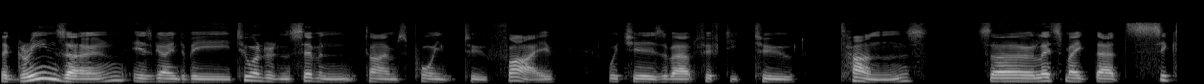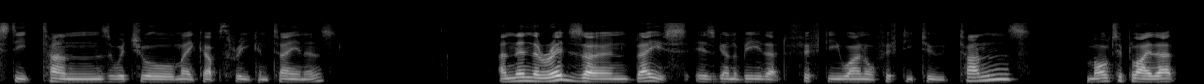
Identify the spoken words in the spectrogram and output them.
The green zone is going to be 207 times 0.25, which is about 52 tons. So let's make that 60 tons, which will make up three containers. And then the red zone base is going to be that 51 or 52 tons multiply that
